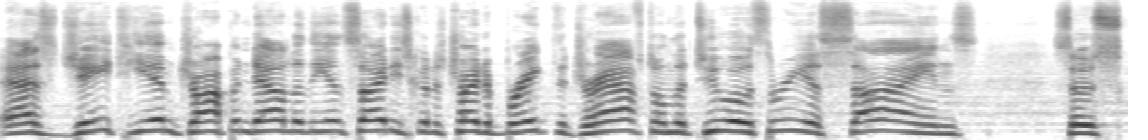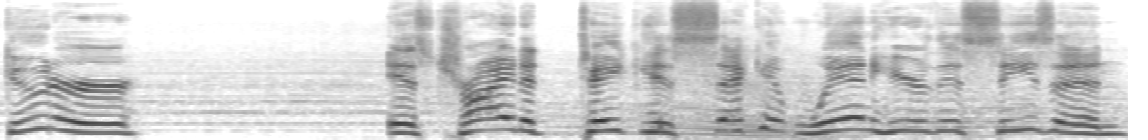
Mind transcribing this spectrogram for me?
as JTM dropping down to the inside. He's going to try to break the draft on the 203 of Signs. So Scooter is trying to take his second win here this season.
